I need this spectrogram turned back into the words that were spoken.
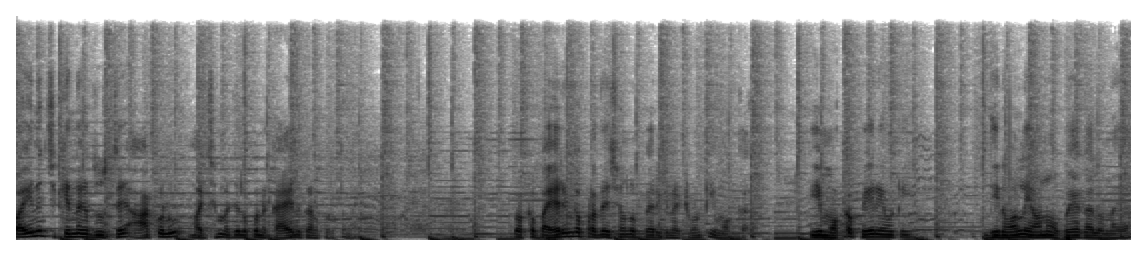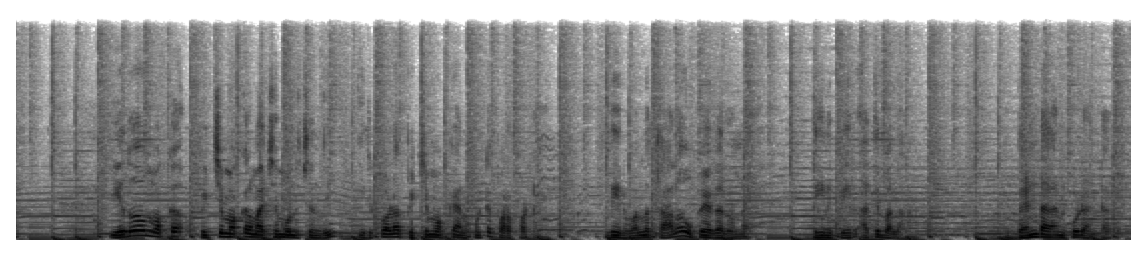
పైనుంచి కిందకి చూస్తే ఆకులు మధ్య మధ్యలో కొన్ని కాయలు కనపడుతున్నాయి. ఒక బహిరంగ ప్రదేశంలో పెరిగినటువంటి ఈ మొక్క. ఈ మొక్క పేరు ఏమిటి దీనివల్ల ఏమైనా ఉపయోగాలు ఉన్నాయా? ఏదో మొక్క పిచ్చి మొక్కల మధ్య మొలిచింది. ఇది కూడా పిచ్చి మొక్క అనుకుంటే పొరపాటు. దీనివల్ల చాలా ఉపయోగాలు ఉన్నాయి. దీని పేరు అతిబల. బెండ అని కూడా అంటారు.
